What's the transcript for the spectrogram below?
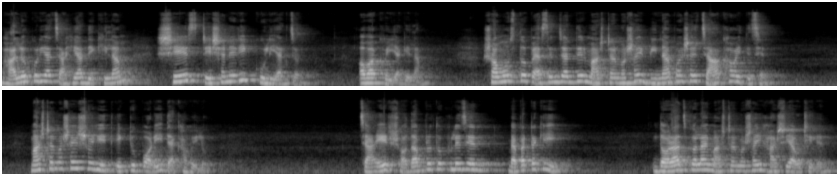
ভালো করিয়া চাহিয়া দেখিলাম, সে স্টেশনেরই কুলি একজন। অবাক হইয়া গেলাম। সমস্ত প্যাসেঞ্জারদের মাস্টারমশাই বিনা পয়সায় চা খাওয়াইতেছেন। মাস্টারমশাইয়ের সহিত একটু পরেই দেখা হইল। চায়ের সদাব্রত খুলেছেন, ব্যাপারটা কি? দরাজ গলায় মাস্টারমশাই হাসিয়া উঠিলেন।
